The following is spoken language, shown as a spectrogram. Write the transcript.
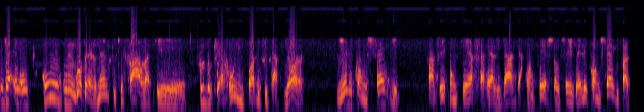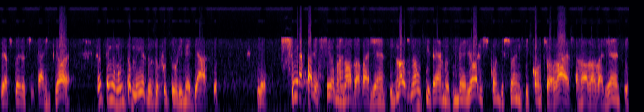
É, com um governante que fala que tudo que é ruim pode ficar pior, e ele consegue fazer com que essa realidade aconteça, ou seja, ele consegue fazer as coisas ficarem pior, eu tenho muito medo do futuro imediato. Se aparecer uma nova variante nós não tivermos melhores condições de controlar essa nova variante,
